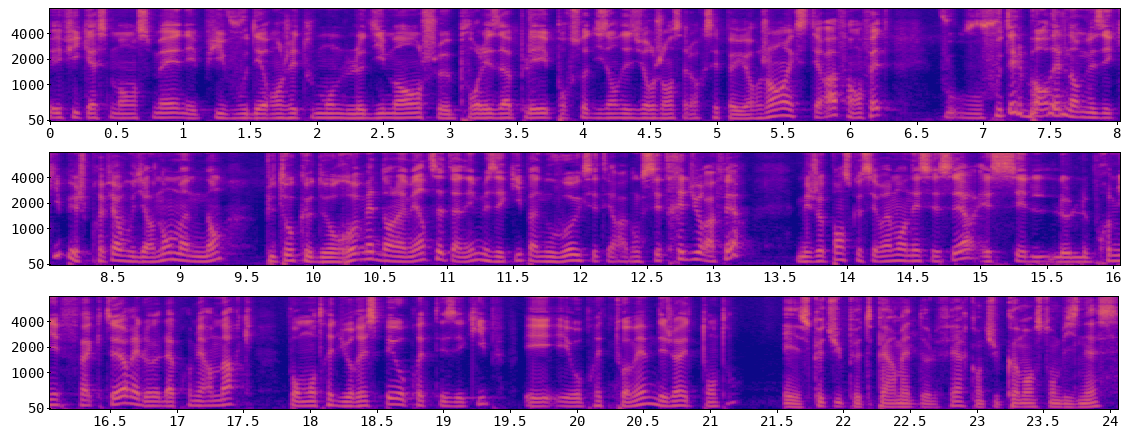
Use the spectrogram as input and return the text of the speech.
efficacement en semaine et puis vous dérangez tout le monde le dimanche euh, pour les appeler pour soi-disant des urgences alors que c'est pas urgent, etc. Enfin, en fait, vous, vous foutez le bordel dans mes équipes et je préfère vous dire non maintenant plutôt que de remettre dans la merde cette année mes équipes à nouveau, etc. Donc c'est très dur à faire, mais je pense que c'est vraiment nécessaire et c'est le, premier facteur et la première marque pour montrer du respect auprès de tes équipes et auprès de toi-même déjà et de ton temps. Et est-ce que tu peux te permettre de le faire quand tu commences ton business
